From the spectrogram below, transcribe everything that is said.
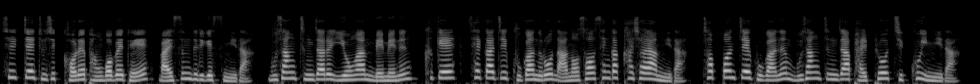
실제 주식 거래 방법에 대해 말씀드리겠습니다. 무상 증자를 이용한 매매는 크게 세 가지 구간으로 나눠서 생각하셔야 합니다. 첫 번째 구간은 무상 무상증자 발표 직후입니다.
